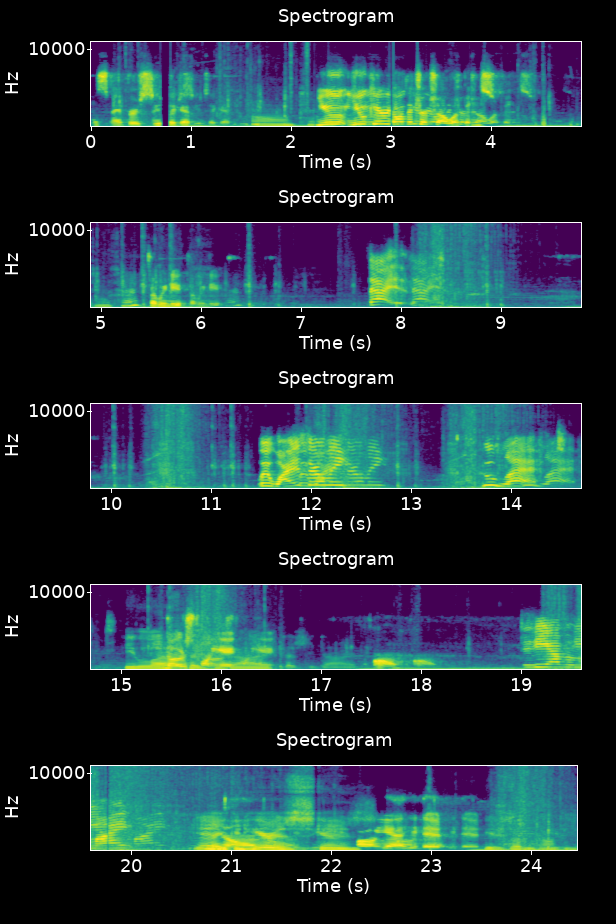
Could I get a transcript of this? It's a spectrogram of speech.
The snipers, you take it. Oh, okay. You you carry all the trick shot weapons Okay. that we need. That we need. That, that. Wait, why is there only who left? left He left. No, there's 'cause 28. He died. Oh. Oh. Did he have a mic? Yeah, you No. can hear his game. Oh yeah, he did. He did. He just wasn't talking.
